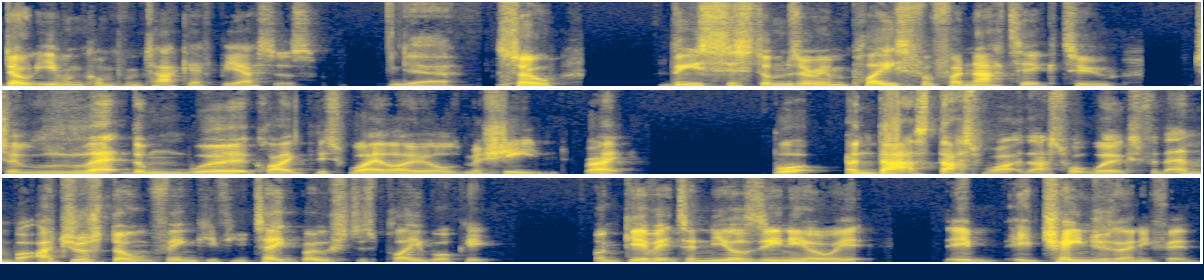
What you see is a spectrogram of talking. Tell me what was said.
don't even come from TAC FPSs. Yeah. So these systems are in place for Fnatic to to let them work like this well-oiled machine, right? But and that's that's what that's what works for them. But I just don't think if you take Boaster's playbook it, and give it to Neilzinho, it it, it changes anything.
